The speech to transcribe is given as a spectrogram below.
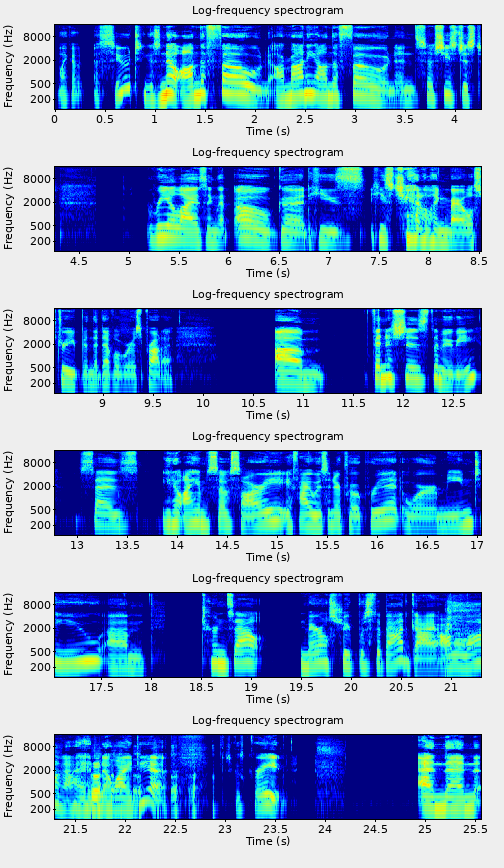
like a, a suit? He goes, No, on the phone. Armani on the phone. And so she's just realizing that oh good he's he's channeling Meryl Streep in The Devil Wears Prada. Um, finishes the movie, says, "You know, I am so sorry if I was inappropriate or mean to you. Um, turns out Meryl Streep was the bad guy all along. I had no idea." She goes, "Great." And then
